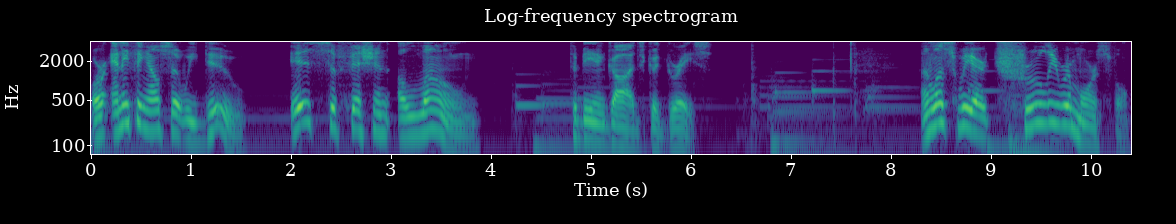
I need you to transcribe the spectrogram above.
or anything else that we do is sufficient alone to be in God's good grace. Unless we are truly remorseful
